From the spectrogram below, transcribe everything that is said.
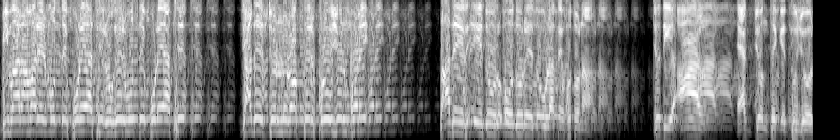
বিমার আমারের মধ্যে পড়ে আছে, রোগের মধ্যে পড়ে আছে, যাদের জন্য রক্তের প্রয়োজন পড়ে, তাদের এদোর ওদরে দৌড়াতে হতো না। যদি আর একজন থেকে দুজন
